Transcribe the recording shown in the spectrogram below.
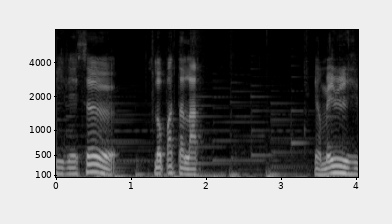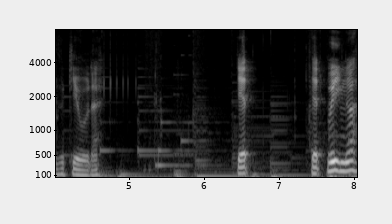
อีเลเซอร์ลบอัตลักษณ์ ยังไม่มีสกิลนะเจ็ดเจ็ดวิ่งอะ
